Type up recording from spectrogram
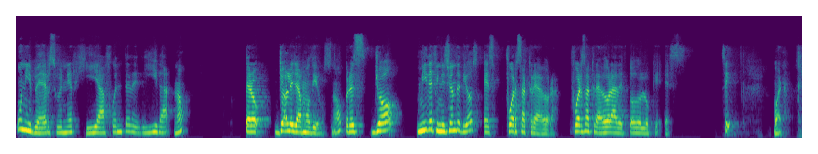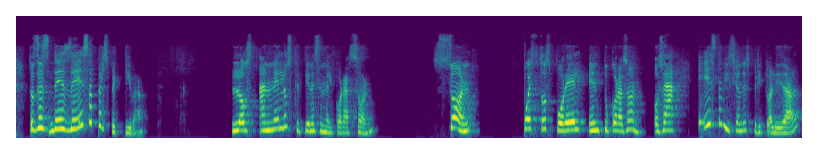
universo, energía, fuente de vida, ¿no? Pero yo le llamo Dios, ¿no? Pero es yo, mi definición de Dios es fuerza creadora fuerza creadora de todo lo que es. ¿Sí? Bueno, entonces, desde esa perspectiva, los anhelos que tienes en el corazón son puestos por Él en tu corazón. O sea, esta visión de espiritualidad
